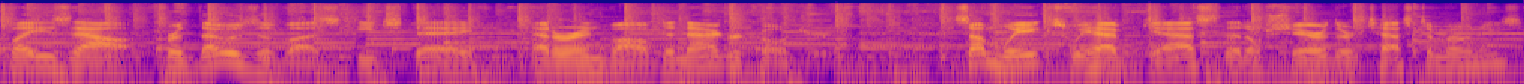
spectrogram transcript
plays out for those of us each day that are involved in agriculture. Some weeks we have guests that'll share their testimonies.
